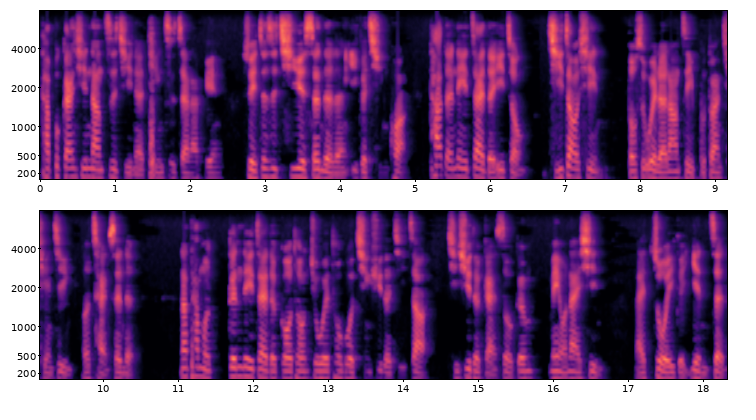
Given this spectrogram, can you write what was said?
他不甘心让自己呢停滞在那边，所以这是七月生的人一个情况，他的内在的一种急躁性都是为了让自己不断前进而产生的，那他们跟内在的沟通就会透过情绪的急躁。情绪的感受跟没有耐性来做一个验证。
